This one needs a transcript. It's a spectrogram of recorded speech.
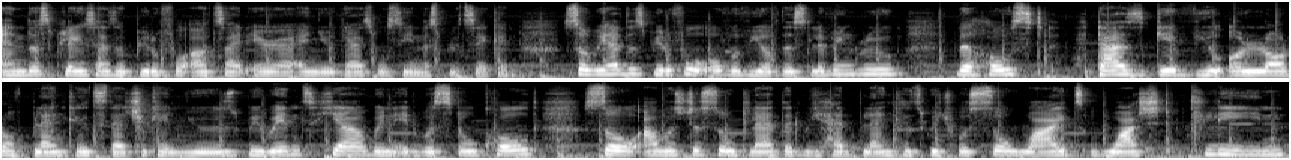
and this place has a beautiful outside area and you guys will see in a split second. So we have this beautiful overview of this living room. The host does give you a lot of blankets that you can use. We went here when it was still cold so i was just so glad that we had blankets which were so white washed clean.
